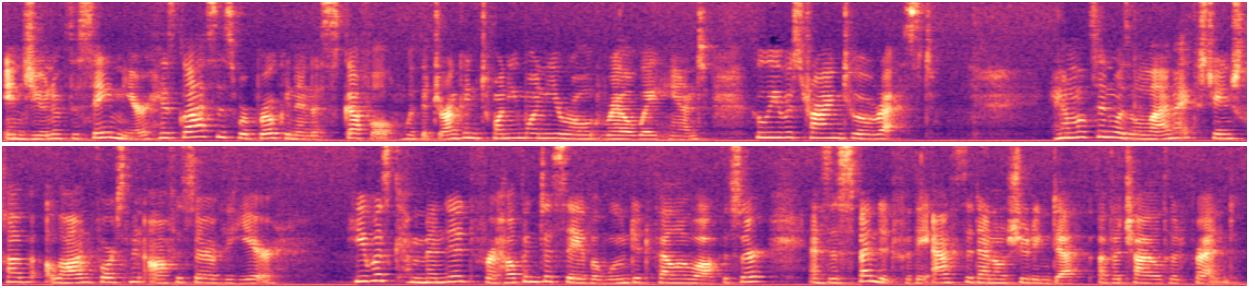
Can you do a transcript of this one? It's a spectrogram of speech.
In June of the same year, his glasses were broken in a scuffle with a drunken 21 year old railway hand who he was trying to arrest. Hamilton was a Lima Exchange Club Law Enforcement Officer of the Year. He was commended for helping to save a wounded fellow officer and suspended for the accidental shooting death of a childhood friend.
